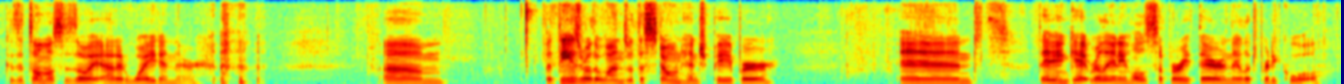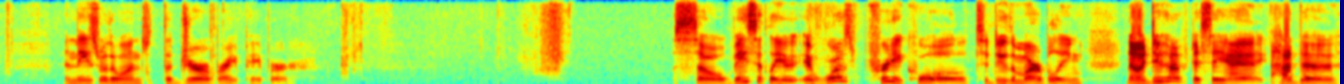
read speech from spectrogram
because it's almost as though I added white in there. um, but these were the ones with the Stonehenge paper. And they didn't get really any holes except for right there, and they looked pretty cool. And these were the ones with the Dura-Bright paper. So basically it was pretty cool to do the marbling. Now I do have to say I had to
